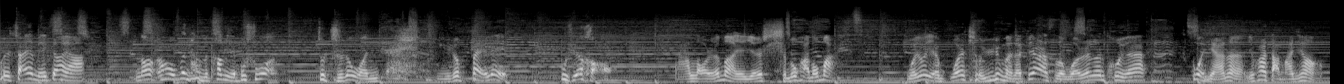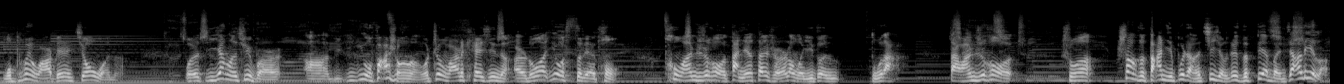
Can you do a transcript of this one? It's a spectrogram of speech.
我啥也没干呀。然后然后问他们，他们也不说，就指着我，你哎，你这败类，不学好啊！老人嘛，也是什么话都骂。我就也我也挺郁闷的。第二次我是跟同学过年呢，一块打麻将，我不会玩，别人教我呢。我一样的剧本啊，又发生了。我正玩的开心呢，耳朵又撕裂痛。痛完之后，大年三十了，我一顿毒打。打完之后，说上次打你不长记性，这次变本加厉了。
